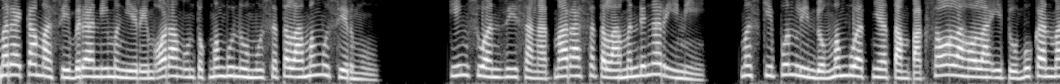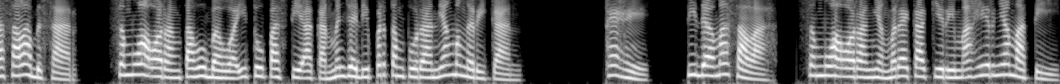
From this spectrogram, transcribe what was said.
Mereka masih berani mengirim orang untuk membunuhmu setelah mengusirmu. King Xuanzi sangat marah setelah mendengar ini. Meskipun Lindong membuatnya tampak seolah-olah itu bukan masalah besar, semua orang tahu bahwa itu pasti akan menjadi pertempuran yang mengerikan. Hehe, tidak masalah. Semua orang yang mereka kirim akhirnya mati.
